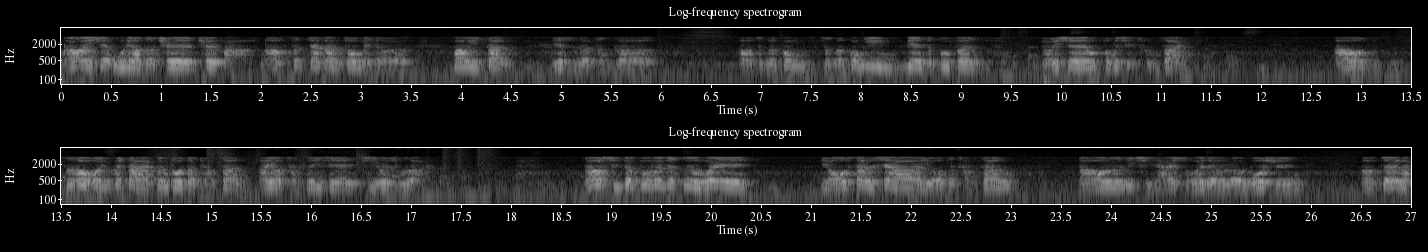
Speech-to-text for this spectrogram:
然后一些物料的缺缺乏，然后再加上中美的贸易战，也使得整个哦整个供整个供应链的部分有一些风险存在，然后之后会会带来更多的挑战，还有产生一些机会出来。然后行的部分就是会由上下游的厂商，然后一起来所谓的螺旋，哦这个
